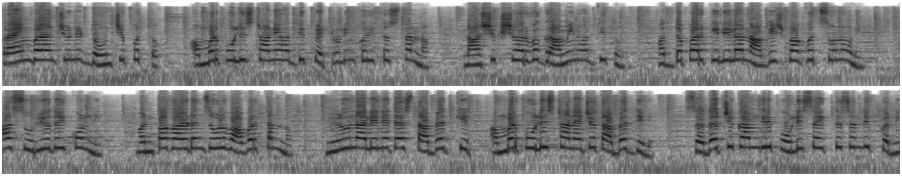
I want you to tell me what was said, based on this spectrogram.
क्राईम ब्रांच युनिट दोनचे पथक अंबड पोलीस ठाणे हद्दीत पेट्रोलिंग करीत असताना नाशिक शहर व ग्रामीण हद्दीतून हद्दपार केलेला नागेश भागवत सोनवणे हा सूर्योदय कॉलनी मनपा गार्डन जवळ वावरताना मिळून आलेने त्यास ताब्यात घेत अंबड पोलीस ठाण्याच्या ताब्यात दिले. सदरची कामगिरी पोलीस आयुक्त संदीप कर्णी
